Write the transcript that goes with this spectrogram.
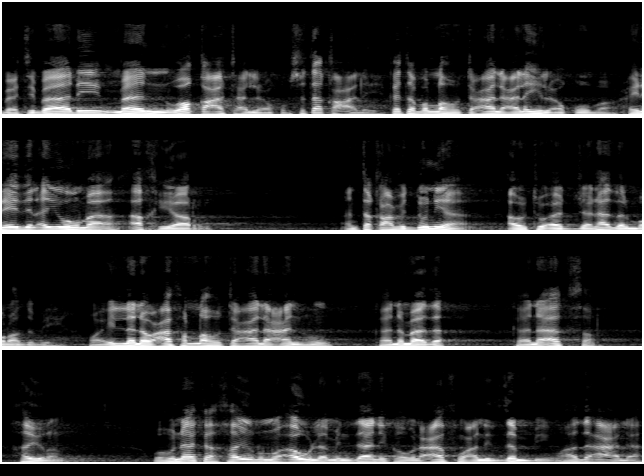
باعتبار من وقعت على العقوبة ستقع عليه. كتب الله تعالى عليه العقوبة. حينئذ أيهما اخير أن تقع في الدنيا أو تؤجل هذا المراد به. وإلا لو عفى الله تعالى عنه كان ماذا؟ كان أكثر خيرا. وهناك خير وأولى من ذلك هو العفو عن الذنب وهذا أعلى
